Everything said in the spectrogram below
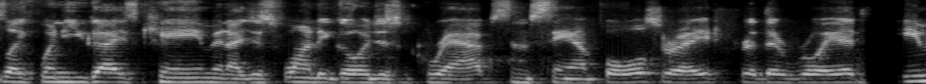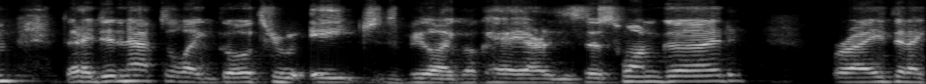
like when you guys came and I just wanted to go and just grab some samples, right, for the Aroya team, that I didn't have to like go through eight to be like, okay, is this one good, right? That I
